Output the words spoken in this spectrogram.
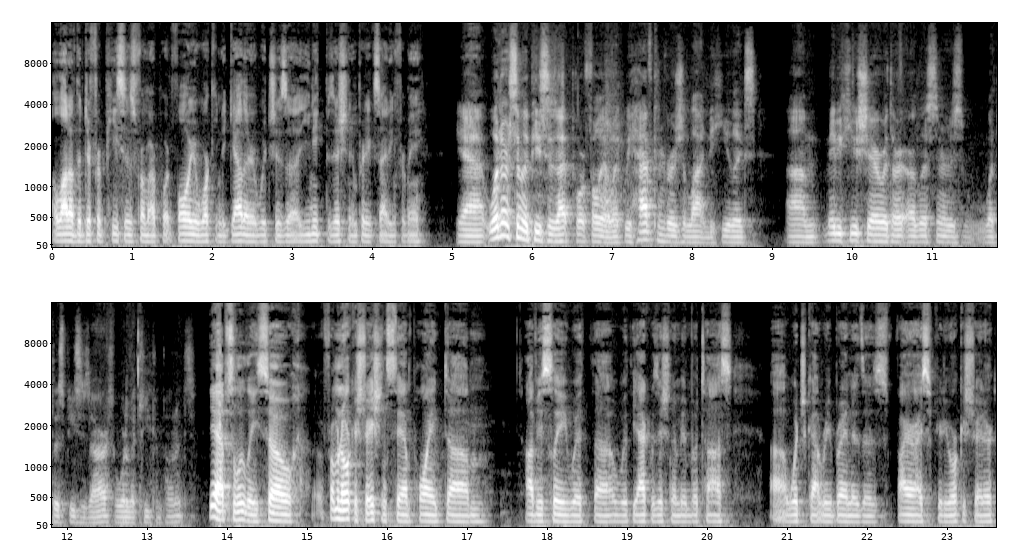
a lot of the different pieces from our portfolio working together, which is a unique position and pretty exciting for me. Yeah, what are some of the pieces of that portfolio? Like we have converged a lot into Helix. Um, maybe can you share with our, our, listeners what those pieces are? So, what are the key components? Yeah, absolutely. So, from an orchestration standpoint, um, obviously with uh, with the acquisition of Invotas, uh, which got rebranded as FireEye Security Orchestrator,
